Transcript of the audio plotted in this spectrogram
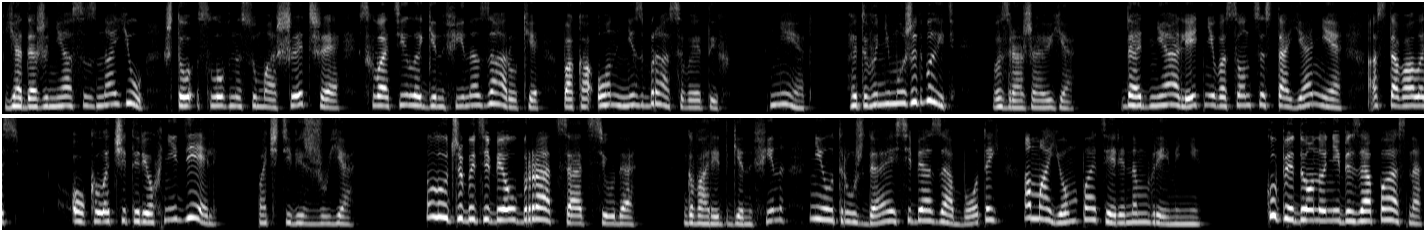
Я даже не осознаю, что, словно сумасшедшая, схватила Генфина за руки, пока он не сбрасывает их. «Нет, этого не может быть!» — возражаю я. До дня летнего солнцестояния оставалось около четырех недель, почти визжу я. «Лучше бы тебе убраться отсюда!» Говорит Генфин, не утруждая себя заботой о моем потерянном времени. «Купидону небезопасно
